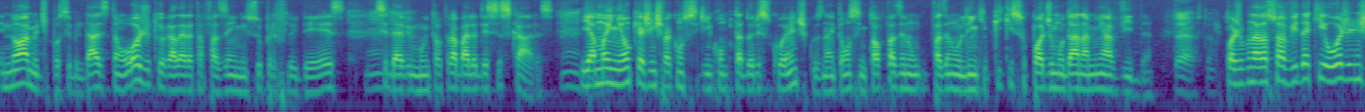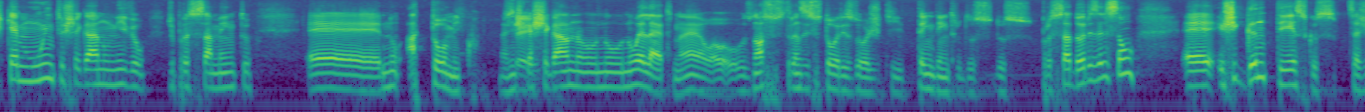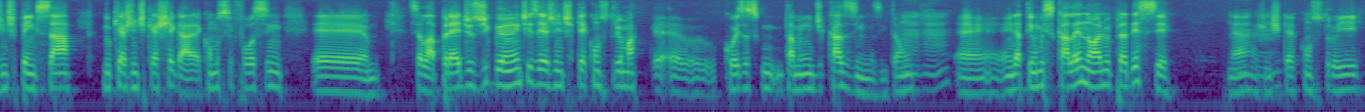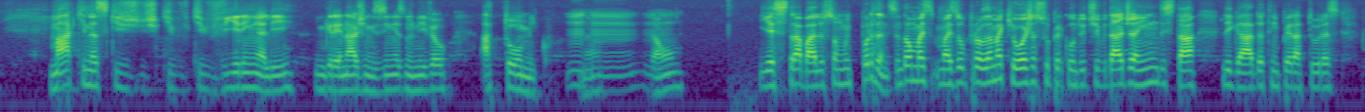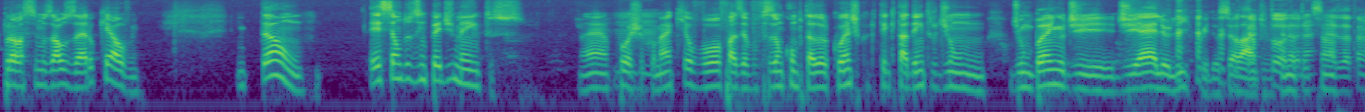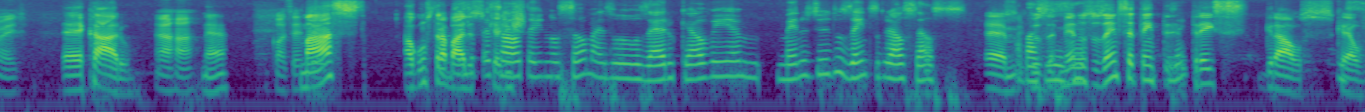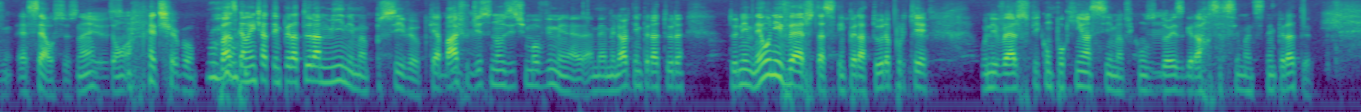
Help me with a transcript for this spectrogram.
enorme de possibilidades. Então, hoje o que a galera está fazendo em superfluidez se Uhum. deve muito ao trabalho desses caras. Uhum. E amanhã o que a gente vai conseguir em computadores quânticos, né? Então, assim, tô fazendo um, fazendo um link, o que, que isso pode mudar na minha vida? Certo. O que pode mudar na sua vida é que hoje a gente quer muito chegar num nível de processamento é, no atômico. A gente Sei. quer chegar no, no, no elétron, né? Os nossos transistores hoje que tem dentro dos, dos processadores, eles são é, gigantescos, se a gente pensar no que a gente quer chegar. É como se fossem, é, sei lá, prédios gigantes e a gente quer construir uma, é, é coisas com tamanho de casinhas. Então, Uhum. é, ainda tem uma escala enorme para descer. Né? A Uhum. gente quer construir máquinas que, que, que virem ali engrenagenzinhas no nível atômico. né? Uhum. Então, e esses trabalhos são muito importantes. Então, mas, mas o problema é que hoje a supercondutividade ainda está ligada a temperaturas próximas ao zero Kelvin. Então, esse é um dos impedimentos. Né? Poxa, Uhum. como é que eu vou fazer? Eu vou fazer um computador quântico que tem que estar dentro de um, de um banho de, de hélio líquido, sei o lá, tempo de todo, né? Exatamente. É caro, Aham, né? com certeza. Mas alguns trabalhos Mas o que a pessoal gente tem noção, mas o zero Kelvin é menos de 200 graus Celsius. É, de menos 273 graus Kelvin, é Celsius, né? Isso. Então, é tipo, basicamente a temperatura mínima possível, porque abaixo Uhum. disso não existe movimento, é a melhor temperatura do universo. Nem o universo está essa temperatura, porque o universo fica um pouquinho acima, fica uns Hum. 2 graus acima dessa temperatura.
